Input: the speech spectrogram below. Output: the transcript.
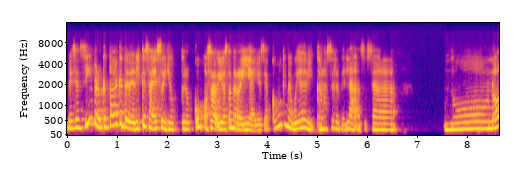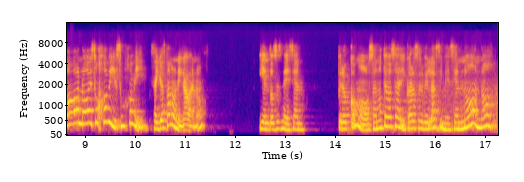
me dicen, sí, pero qué padre que te dediques a eso. Y yo, pero ¿cómo? O sea, yo hasta me reía. Yo decía, ¿cómo que me voy a dedicar a hacer velas? O sea, no, no, no, es un hobby, es un hobby. O sea, yo hasta lo negaba, ¿no? Y entonces me decían, pero ¿cómo? O sea, ¿no te vas a dedicar a hacer velas? Y me decían, no, no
